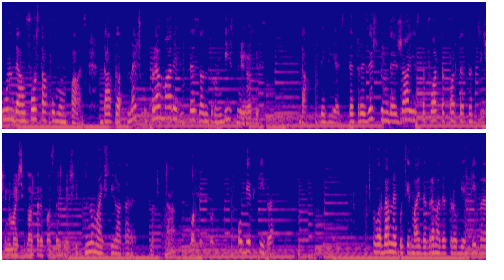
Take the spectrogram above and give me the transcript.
unde am fost acum un pas. Dacă mergi cu prea mare viteză într-un business, da, deviezi. Te trezești când deja este foarte, foarte târziu. Și nu mai știi la care pas ai greșit? Nu mai știi la care. Da. da? Foarte bun. Obiective. Vorbeam noi puțin mai devreme despre obiective.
